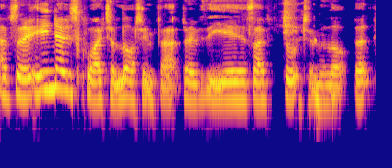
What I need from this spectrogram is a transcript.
absolutely. He knows quite a lot. In fact, over the years, I've talked to him a lot. But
